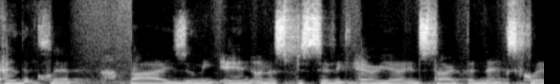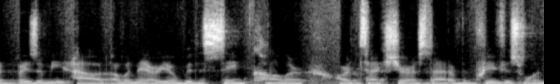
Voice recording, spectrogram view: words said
end the clip by zooming in on a specific area and start the next clip by zooming out of an area with the same color or texture as that of the previous one.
